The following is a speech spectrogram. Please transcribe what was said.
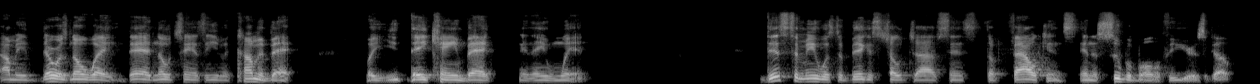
I mean, there was no way. They had no chance of even coming back, but you, they came back and they win. This to me was the biggest choke job since the Falcons in the Super Bowl a few years ago.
